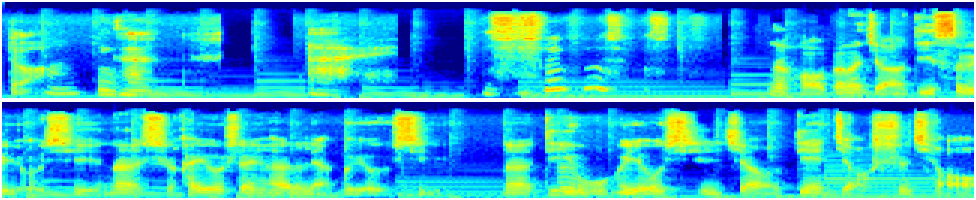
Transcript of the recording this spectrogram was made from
对啊，你看，哎。那好，刚才讲了第四个游戏，那是还有剩下的两个游戏。那第五个游戏叫垫脚石桥，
